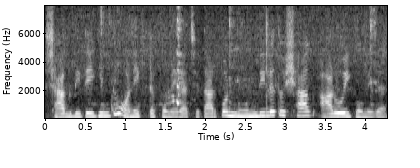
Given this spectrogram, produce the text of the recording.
শাক দিতেই কিন্তু অনেকটা কমে গেছে। তারপর নুন দিলে তো শাক আরোই কমে যায়।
